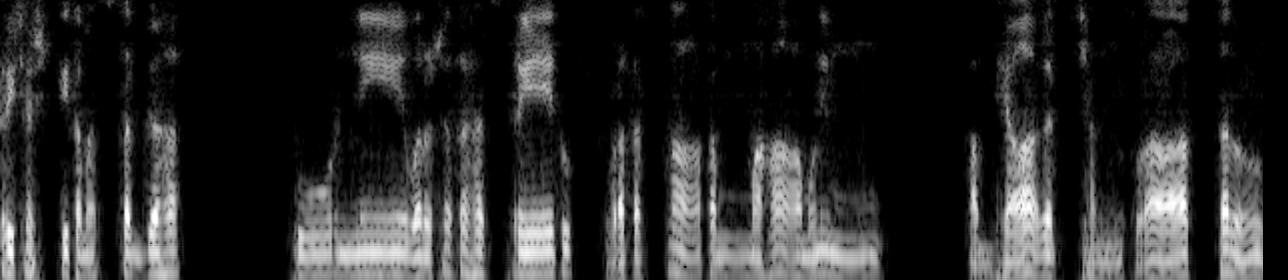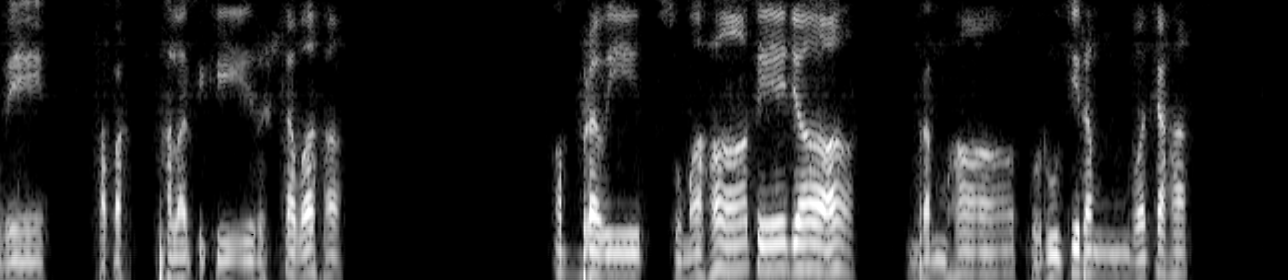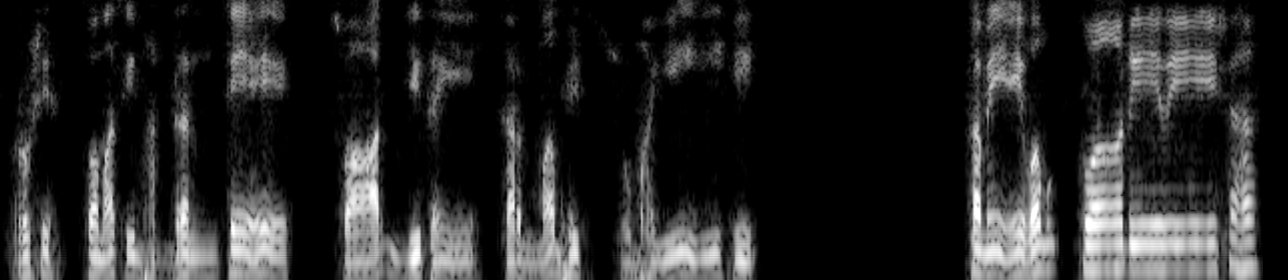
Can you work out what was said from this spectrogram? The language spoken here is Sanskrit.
त्रिषष्टितमः सर्गः। पूर्णे वर्षसहस्रे तु व्रतस्नातम् महामुनिम्। अभ्यागच्छन् सुराः सर्वे तपः फलचिकीर्षवः अब्रवीत् सुमहातेजा ब्रह्मा सुरुचिरम् वचः। ऋषिः त्वमसि भद्रन्ते स्वार्जितैः कर्मभिः शुभैः तमेवमुक्त्वा देवेशः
